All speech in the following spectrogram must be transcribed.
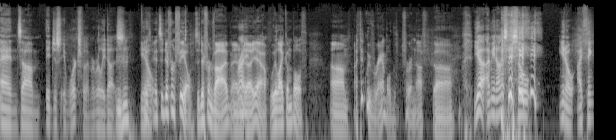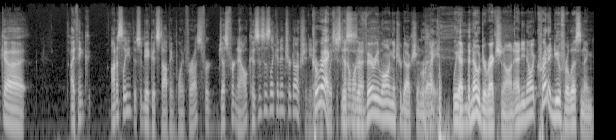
and um, it just it works for them it really does Mhm. you It's- know it's, a different feel. It's a different vibe, and Right. uh, yeah, we like them both. Um, I think we've rambled for enough. Uh, yeah i mean honestly so you know i think uh, i think honestly, this would be a good stopping point for us for just for now, because this is like an introduction. You know? We- Correct. We just this is want a very long introduction Right. that we had no direction on. And you know what? Credit you for listening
